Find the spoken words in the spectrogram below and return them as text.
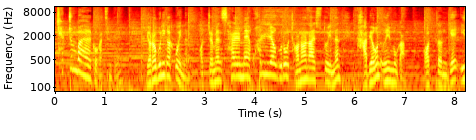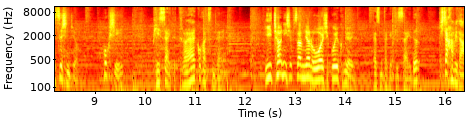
책 좀 봐야 할 것 같은데, 여러분이 갖고 있는 어쩌면 삶의 활력으로 전환할 수도 있는 가벼운 의무감 어떤 게 있으신지요? 혹시 B side 들어야 할 것 같은데 2023년 5월 19일 금요일 배순탁의 B side 시작합니다.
